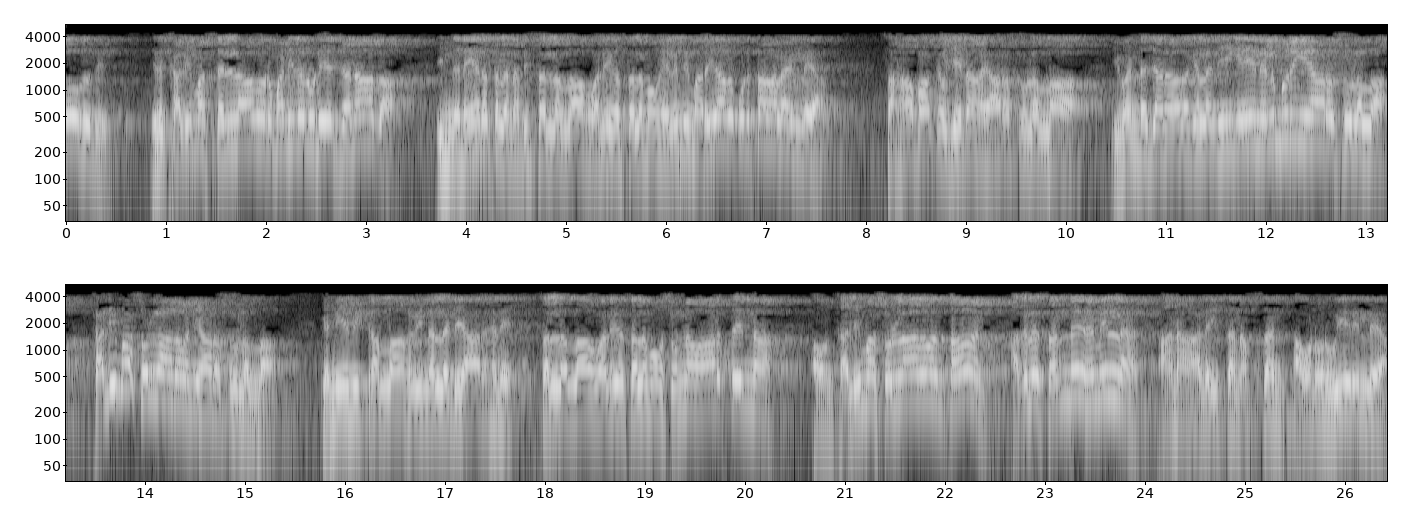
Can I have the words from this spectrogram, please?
போகுது. இது களிம செல்லாத ஒரு மனிதனுடைய ஜனாதா இந்த நேரத்துல நபி சல்லாஹு வலைவசல்லம் அவங்க எழுப்பி மரியாதை கொடுத்தாங்களா இல்லையா? சஹாபாக்கள் கேட்டாங்க யார சூழல்லா இவண்ட ஜனாதகெல்லாம் நீங்க ஏன் எலும்புறீங்க யார சூழல்லா களிமா சொல்லாதவன் யார சூழல்லா கண்ணியமிக்கு அல்லாஹுவின் நல்லடியார்களே சல்லல்லாஹு அலைவசல்லம் அவங்க சொன்ன வார்த்தை என்ன? அவன் களிமா சொல்லாதவன் தான். அதுல சந்தேகம் இல்ல. ஆனா அலைச நப்சன் அவன் ஒரு உயிர் இல்லையா?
